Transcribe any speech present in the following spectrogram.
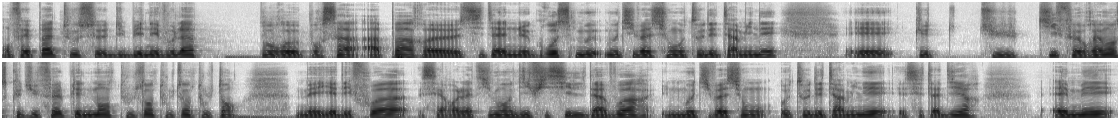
On fait pas tous euh, du bénévolat pour, euh, pour ça, à part si tu une grosse motivation autodéterminée et que tu kiffes vraiment ce que tu fais pleinement tout le temps, tout le temps, tout le temps. Mais il y a des fois, c'est relativement difficile d'avoir une motivation autodéterminée, c'est-à-dire aimer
